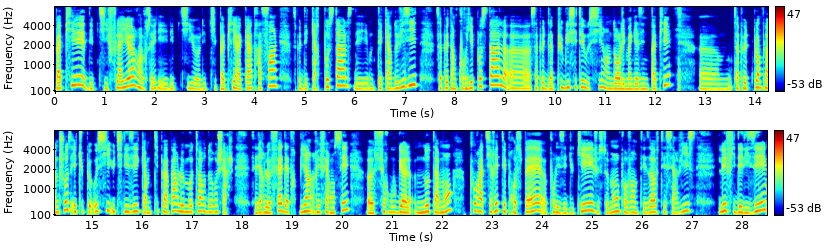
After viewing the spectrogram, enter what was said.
papier, des petits flyers, vous savez, les, petits, les petits papiers à 4, à 5, ça peut être des cartes postales, des, des cartes de visite, ça peut être un courrier postal, ça peut de la publicité aussi hein, dans les magazines papier. Euh, ça peut être plein plein de choses et tu peux aussi utiliser qu'un petit peu à part le moteur de recherche, c'est-à-dire le fait d'être bien référencé euh, sur Google notamment pour attirer tes prospects, euh, pour les éduquer justement, pour vendre tes offres, tes services, les fidéliser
